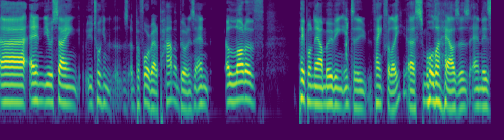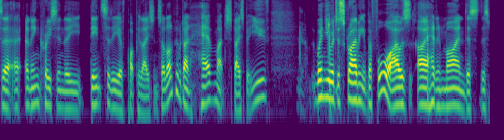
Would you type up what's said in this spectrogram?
uh, and you were saying you were talking before about apartment buildings, and a lot of people now moving into, thankfully, uh, smaller houses, and there's a, a, an increase in the density of population. So a lot of people don't have much space. But you've, yeah. when you were describing it before, I was I had in mind this this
